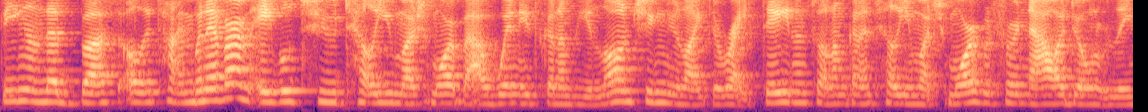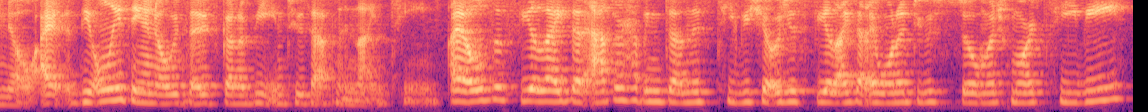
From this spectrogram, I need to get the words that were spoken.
being on that bus all the time. Whenever I'm able to tell you much more about when it's gonna be launching, you like the right date and so on, I'm gonna tell you much more, but for now I don't really know. I The only thing I know is that it's gonna be in 2019. I also feel like that after having done this TV show, I just feel like that I wanna do so much more TV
